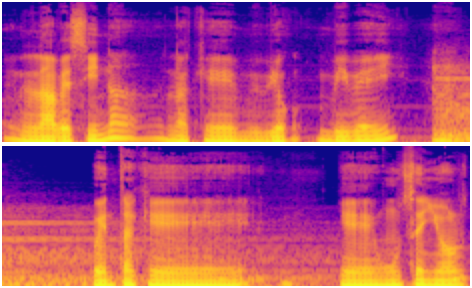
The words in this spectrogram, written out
la vecina, la que vivió, vive ahí, cuenta que, que un señor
